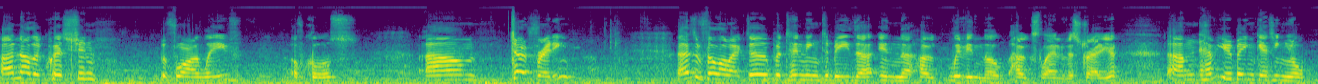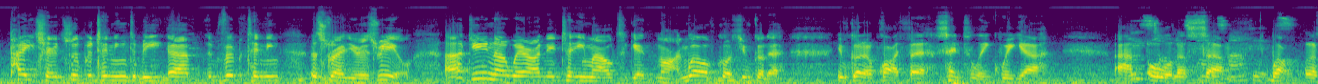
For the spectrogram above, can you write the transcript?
another question before I leave, of course. Um, Joe Freddy as a fellow actor pretending to be the in the ho- live in the hoax land of Australia, um, have you been getting your paychecks for pretending to be uh, for pretending Australia is real? Uh, do you know where I need to email to get mine? Well, of course you've got to you've got to apply for Centrelink. We uh, um, all of us, um, well, uh,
